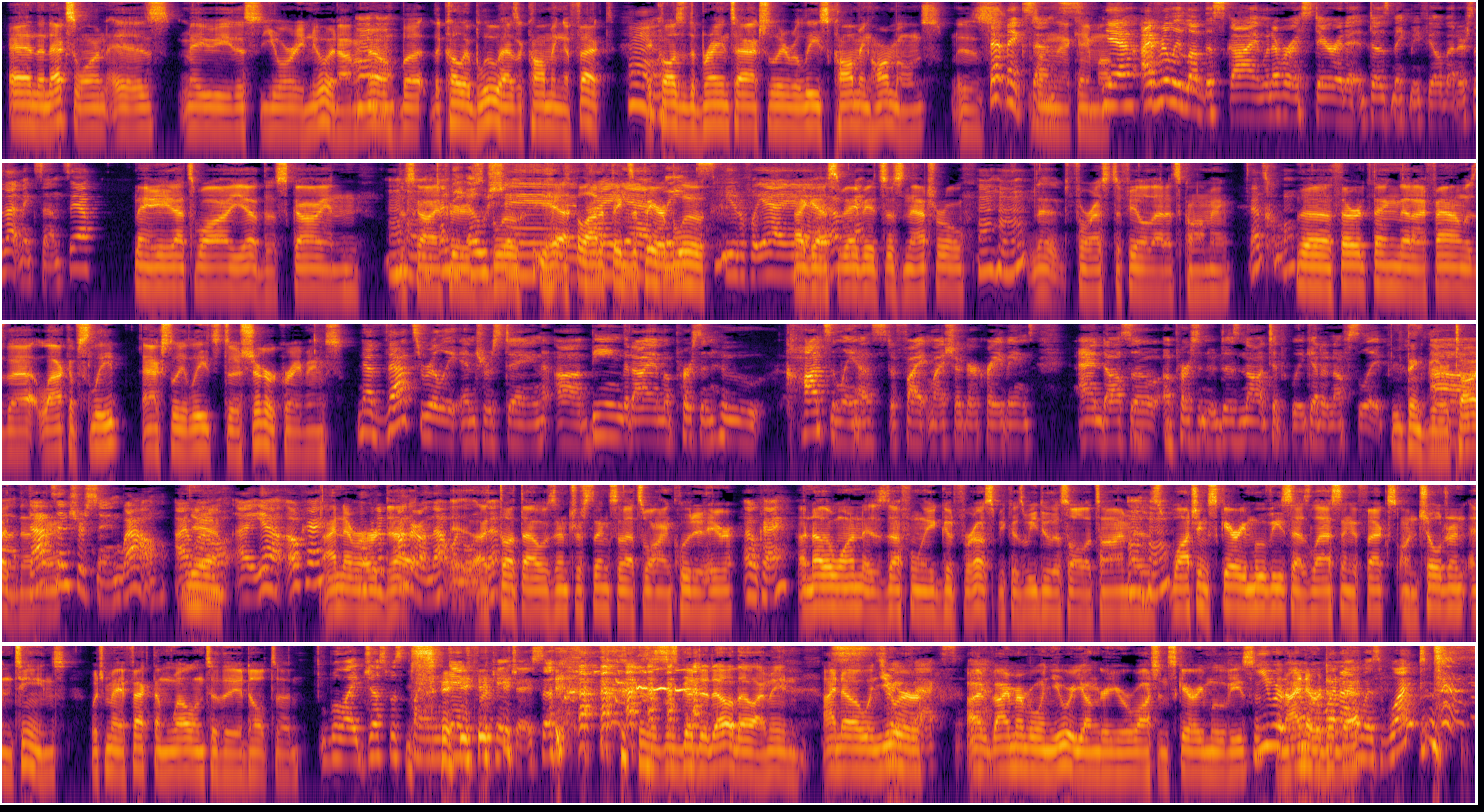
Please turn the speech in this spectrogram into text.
And the next one is maybe this you already knew it, I don't Mm. know, but the color blue has a calming effect. Mm. It causes the brain to actually release calming hormones. Is That makes sense. that came up. Yeah, I really love the sky, and whenever I stare at it, it does make me feel better. So that makes sense. Yeah. Maybe that's why. Yeah, the sky and the sky Mm-hmm. And appears the ocean. blue. Yeah, a lot of things yeah, appear blue. lakes, Beautiful. Yeah, yeah. I yeah, guess okay. Mm-hmm. maybe it's just natural that, for us to feel that it's calming. that's cool. The third thing that I found was that lack of sleep actually leads to sugar cravings. Now that's really interesting. Uh, being that I am a person who constantly has to fight my sugar cravings, and also a person who does not typically get enough sleep. You think they're Uh, tied then? that's right? interesting. Wow. I Yeah. will. Uh, yeah. Okay. I never I'm heard that. Ponder on that one a little I bit. thought that was interesting, so that's why I included here. okay. Another one is definitely good for us because we do this all the time. Is Mm-hmm. watching scary movies has lasting effects on children and teens, which may affect them well into the adulthood. Well, I just was playing game for KJ, so this is good to know, though. I mean, I know when you were. facts, I. I remember when you were younger, you were watching scary movies, you and I never did when that. I was what?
